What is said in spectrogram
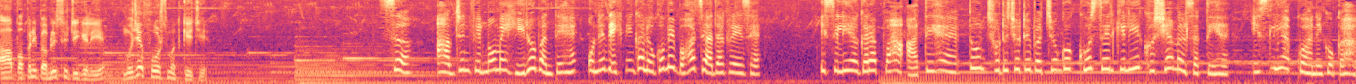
आप अपनी पब्लिसिटी के लिए मुझे फोर्स मत कीजिए। सर आप जिन फ़िल्मों में हीरो बनते हैं उन्हें देखने का लोगों में बहुत ज़्यादा क्रेज है। इसलिए अगर आप वहाँ आते हैं तो उन छोटे छोटे बच्चों को कुछ देर के लिए खुशियाँ मिल सकती हैं। इसलिए आपको आने को कहा।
